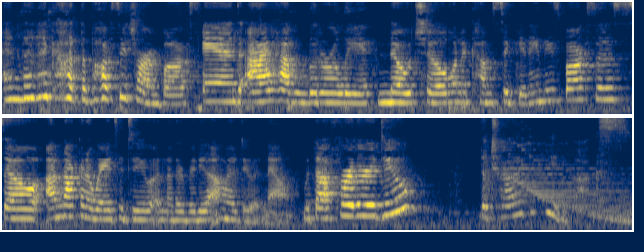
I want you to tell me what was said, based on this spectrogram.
and then I got the BoxyCharm box, and I have literally no chill when it comes to getting these boxes, so I'm not gonna wait to do another video, I'm gonna do it now. Without further ado, the Tribe Beauty box.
